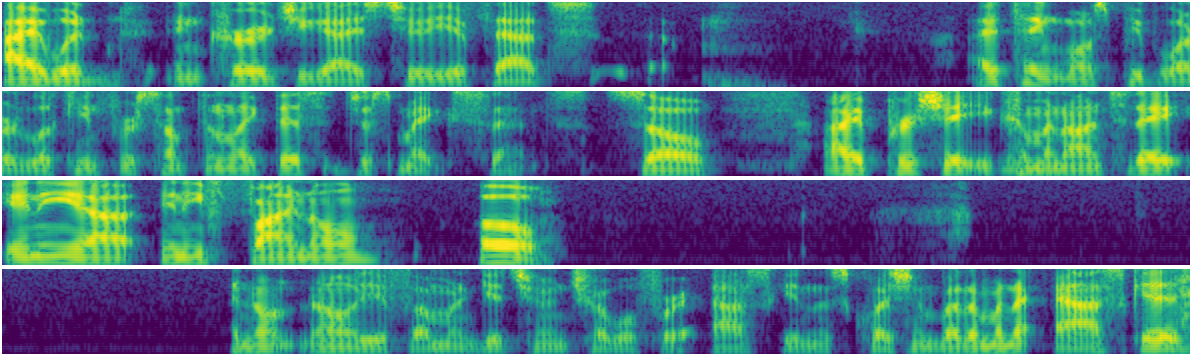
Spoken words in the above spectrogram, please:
i would encourage you guys to if that's i think most people are looking for something like this it just makes sense. So i appreciate you coming on today. Any uh any final oh. I don't know if i'm going to get you in trouble for asking this question but i'm going to ask it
